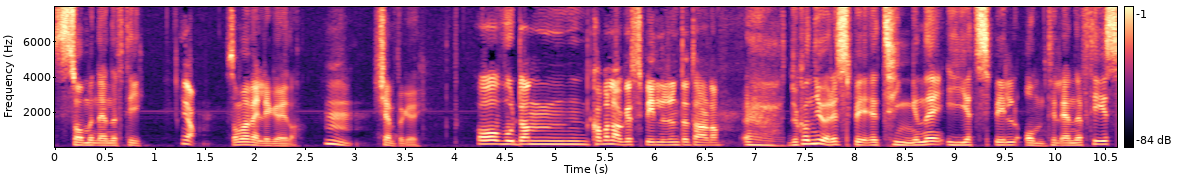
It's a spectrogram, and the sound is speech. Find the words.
som en NFT. Ja. Som er veldig gøy, da. Mm. Kjempegøy. Og hvordan kan man lage et spill rundt dette her, da? Du kan gjøre tingene i et spill om til NFTs.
